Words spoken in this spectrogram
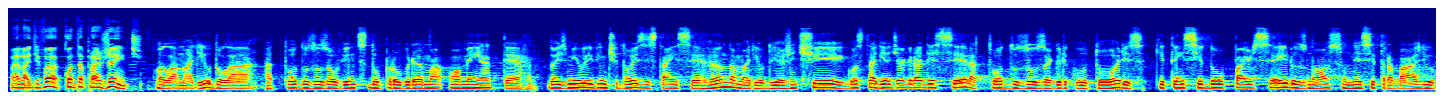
Vai lá, Edivan, conta pra gente. Olá, Marildo, lá a todos os ouvintes do programa Homem à Terra. 2022 está encerrando, Amarildo, e a gente gostaria de agradecer a todos os agricultores que têm sido parceiros parceiros nossos nesse trabalho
